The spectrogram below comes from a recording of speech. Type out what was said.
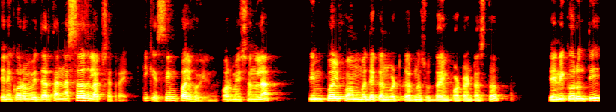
जेणेकरून विद्यार्थ्यांना सहज लक्षात राहील. ठीक आहे सिंपल होईल. इन्फॉर्मेशनला सिंपल फॉर्ममध्ये कन्वर्ट करणं सुद्धा इम्पॉर्टंट असतं. जेणेकरून ती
